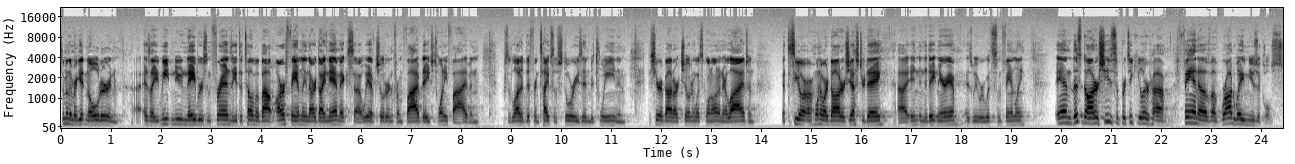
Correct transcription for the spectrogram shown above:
some of them are getting older. And uh, as I meet new neighbors and friends, I get to tell them about our family and our dynamics. Uh, we have children from five to age 25, and there's a lot of different types of stories in between, and to share about our children, what's going on in their lives, and got to see our, one of our daughters yesterday uh, in, in the Dayton area as we were with some family. And this daughter, she's a particular uh, fan of, of Broadway musicals.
